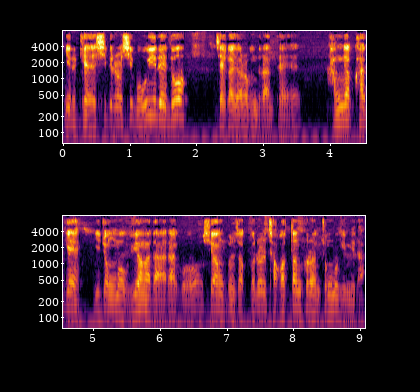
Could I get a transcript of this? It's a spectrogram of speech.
이렇게 11월 15일에도 제가 여러분들한테 강력하게 이 종목 위험하다라고 시황 분석글을 적었던 그런 종목입니다.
